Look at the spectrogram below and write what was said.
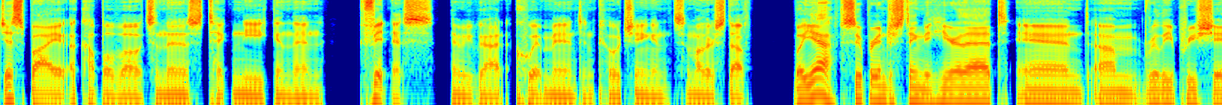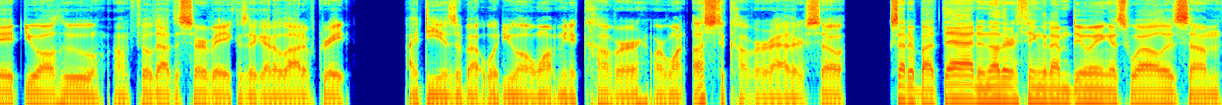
just by a couple votes. And then it's technique and then fitness. And we've got equipment and coaching and some other stuff. But yeah, super interesting to hear that. And um, really appreciate you all who um, filled out the survey because I got a lot of great ideas about what you all want me to cover or want us to cover, rather. So excited about that. Another thing that I'm doing as well is um,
